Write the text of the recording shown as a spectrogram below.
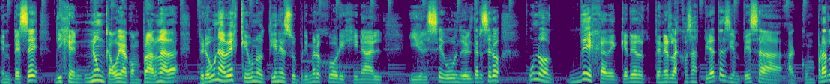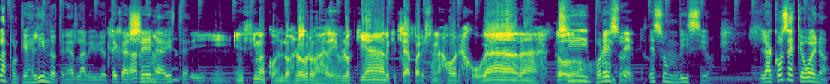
empecé, dije, nunca voy a comprar nada, pero una vez que uno tiene su primer juego original y el segundo y el tercero, uno deja de querer tener las cosas piratas y empieza a, a comprarlas porque es lindo tener la biblioteca Claro, llena, ¿viste? y encima con los logros a desbloquear, que te aparecen las horas jugadas, todo. Sí, por eso. Es un vicio. La cosa es que, bueno,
